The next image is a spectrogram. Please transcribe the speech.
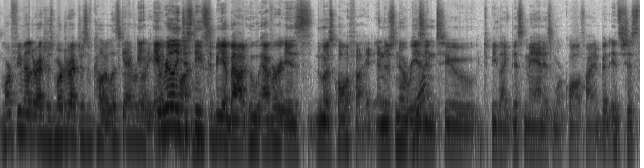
more female directors. More directors of color. Let's get everybody. it, it Like, really just on. needs to be about whoever is the most qualified, and there's no reason to to be like this man is more qualified. But it's just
